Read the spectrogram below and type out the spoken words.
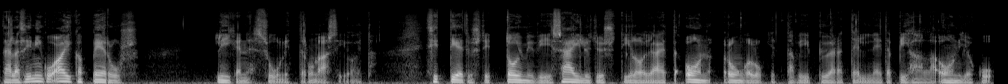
Tällaisia niin kuin aika perus liikennesuunnittelun asioita. Sitten tietysti toimivia säilytystiloja, että on runkolukittavia pyörätelineitä pihalla, on joku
